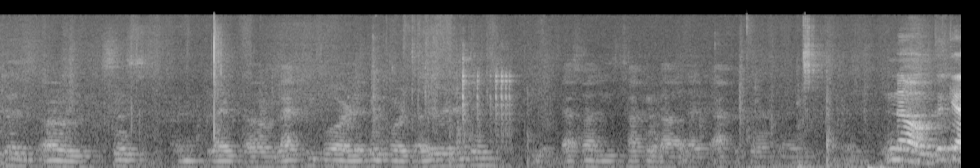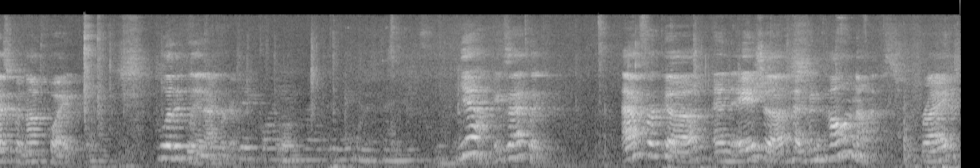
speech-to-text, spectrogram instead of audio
Because, um, since, um, like, um, black people are looking towards other religions, that's why he's talking about, like, Africa and. No, good guess, but not quite. Politically in Africa. Yeah, exactly. Africa and Asia had been colonized, right?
